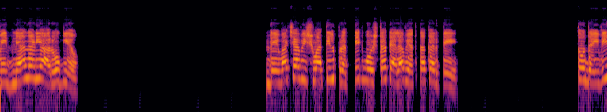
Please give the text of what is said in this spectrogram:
विज्ञान आणि आरोग्य. देवाच्या विश्वातील प्रत्येक गोष्ट त्याला व्यक्त करते. तो दैवी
